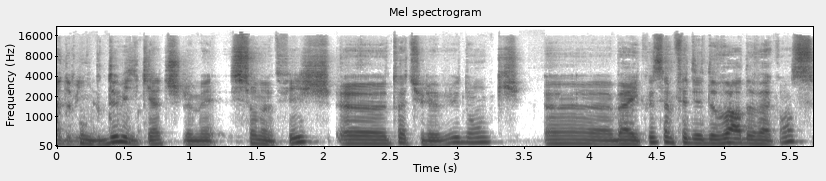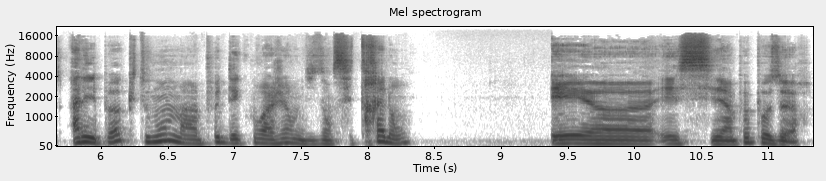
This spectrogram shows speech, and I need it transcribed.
2004. Donc 2004, je le mets sur notre fiche. Euh, toi, tu l'as vu donc. Euh, bah écoute, ça me fait des devoirs de vacances. À l'époque, tout le monde m'a un peu découragé en me disant c'est très long et, euh, et c'est un peu poseur.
